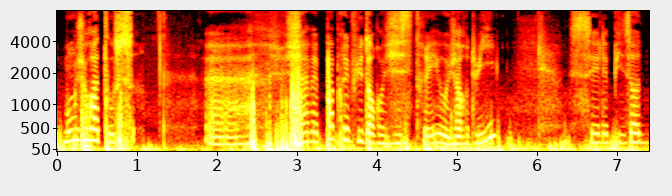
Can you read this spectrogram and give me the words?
Bonjour à tous. Euh, J'avais pas prévu d'enregistrer aujourd'hui. C'est l'épisode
